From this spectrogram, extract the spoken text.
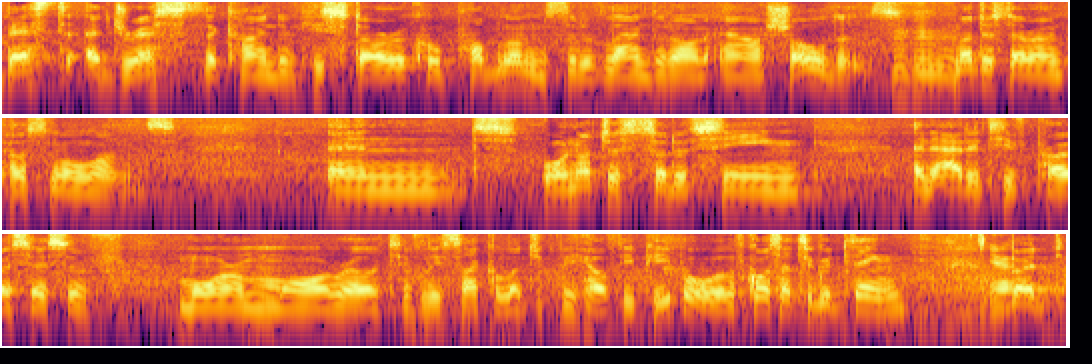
best address the kind of historical problems that have landed on our shoulders, mm-hmm. not just our own personal ones, and or not just sort of seeing an additive process of more and more relatively psychologically healthy people. Well, of course, that's a good thing, Yeah. but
